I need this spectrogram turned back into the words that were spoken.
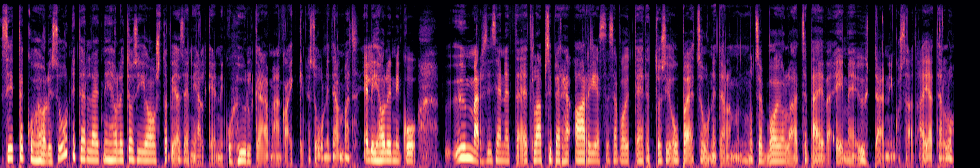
sitten kun he oli suunnitelleet, niin he oli tosi joustavia sen jälkeen niin kuin hylkäämään kaikki ne suunnitelmat. Eli he oli niin kuin, ymmärsi sen, että, että lapsiperhe arjessa sä voit tehdä tosi upeat suunnitelmat, mutta se voi olla, että se päivä ei mene yhtään niin kuin sä oot ajatellut.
